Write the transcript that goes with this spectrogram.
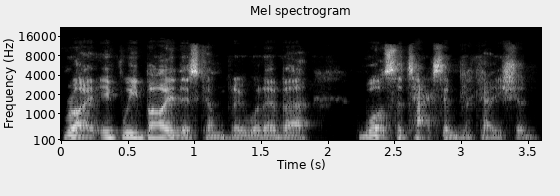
right, if we buy this company, whatever, what's the tax implication?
